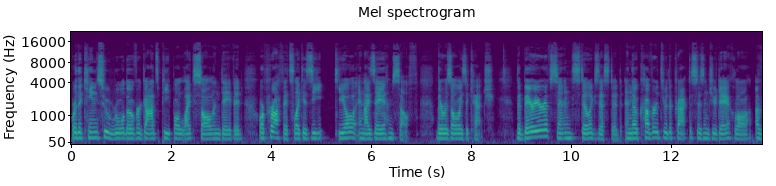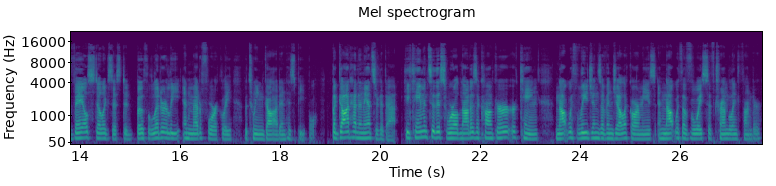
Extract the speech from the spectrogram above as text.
or the kings who ruled over God's people like Saul and David, or prophets like Ezekiel and Isaiah himself, there was always a catch. The barrier of sin still existed, and though covered through the practices in Judaic law, a veil still existed, both literally and metaphorically, between God and his people. But God had an answer to that. He came into this world not as a conqueror or king, not with legions of angelic armies, and not with a voice of trembling thunder,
